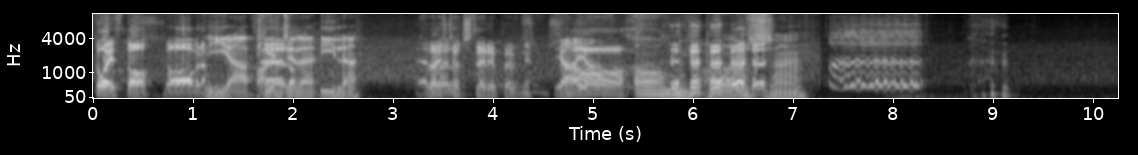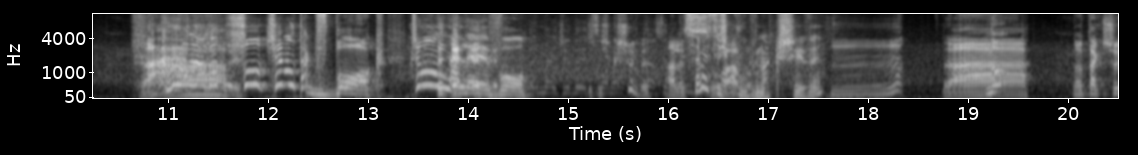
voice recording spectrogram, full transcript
To jest to. Dobra. Ja pierdzielę ile. Elo, elo. 24 pewnie. Ja, ja. O, O mój Boże. Kurna, no co? Czemu tak w bok? Czemu na lewo? Jesteś krzywy. ale Sam jesteś słabo. kurna krzywy? A, No tak, krzy...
